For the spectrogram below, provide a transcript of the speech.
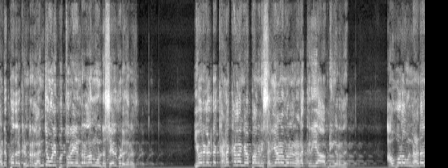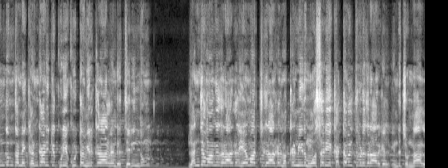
தடுப்பதற்கென்று லஞ்ச ஒழிப்புத்துறை என்றெல்லாம் ஒன்று செயல்படுகிறது. இவர்கள்ட்ட கணக்கெல்லாம் கேட்பாங்க நீ சரியான முறையில் நடக்கிறியா? அப்படிங்கிறது. அவ்வளவு நடந்தும் தன்னை கண்காணிக்கக்கூடிய கூட்டம் இருக்கிறார்கள் என்று தெரிந்தும் லஞ்சம் வாங்குகிறார்கள் ஏமாற்றுகிறார்கள் மக்கள் மீது மோசடியை கட்டவிழ்த்து விடுகிறார்கள் என்று சொன்னால்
